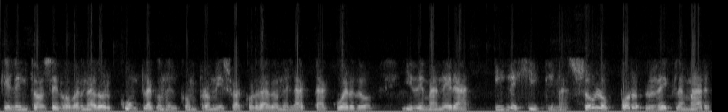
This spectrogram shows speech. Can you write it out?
que el entonces gobernador cumpla con el compromiso acordado en el acta acuerdo y de manera ilegítima, solo por reclamar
